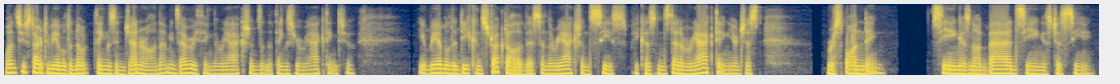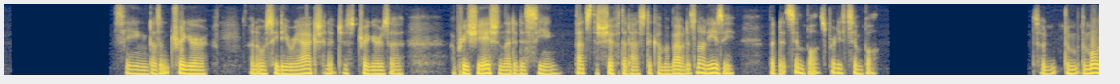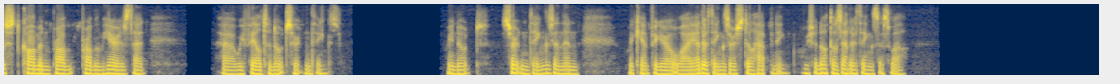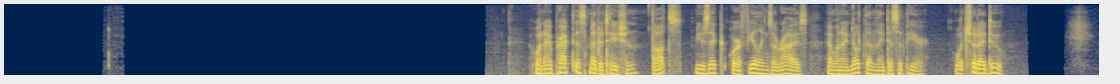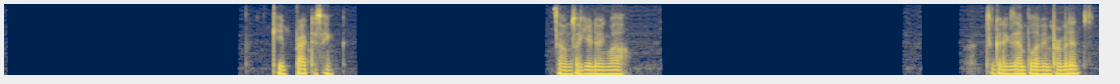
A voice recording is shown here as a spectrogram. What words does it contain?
once you start to be able to note things in general, and that means everything, the reactions and the things you're reacting to, you'll be able to deconstruct all of this and the reactions cease because instead of reacting, you're just responding. Seeing is not bad, seeing is just seeing. Seeing doesn't trigger an OCD reaction, it just triggers a appreciation that it is seeing. That's the shift that has to come about. It's not easy, but it's simple. It's pretty simple. So the, the most common prob- problem here is that uh, we fail to note certain things. We note certain things and then we can't figure out why other things are still happening. We should note those other things as well. When I practice meditation, thoughts, music, or feelings arise, and when I note them, they disappear. What should I do? Keep practicing. Sounds like you're doing well. It's a good example of impermanence,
